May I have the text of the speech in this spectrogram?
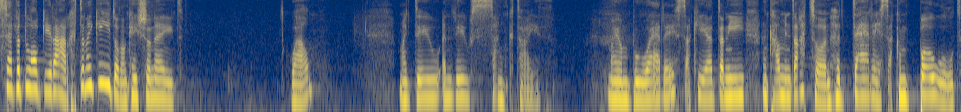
sefydlogi'r arch. Dyna i gyd oedd o'n ceisio wneud. Wel, mae Dyw yn ddiw sanctaidd. Mae o'n bwerus ac ia, da ni yn cael mynd ato yn hyderus ac yn bold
